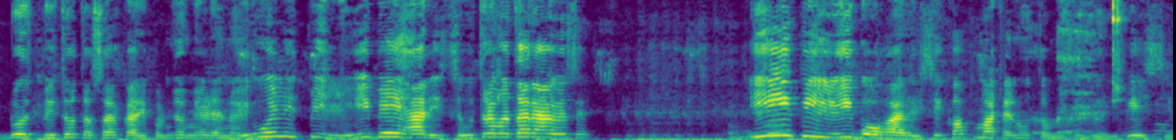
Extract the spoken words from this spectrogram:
ડોઝ પીધો તો સરકારી, પણ જો મેળે નો ઓલી જ પી લ્યું. એ બે સારી છે. ઉતરા વધારે આવે છે. એ પી લ્યું. એ બહુ સારી છે. કપ માટે હું તમને કીધું બે છે.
